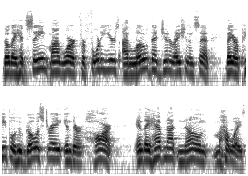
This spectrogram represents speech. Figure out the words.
Though they had seen my work for 40 years, I loathed that generation and said, They are people who go astray in their heart, and they have not known my ways.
